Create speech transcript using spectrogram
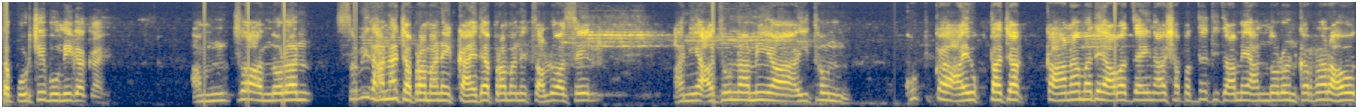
तर पुढची भूमिका काय? आमचं आंदोलन संविधानाच्या प्रमाणे कायद्याप्रमाणे चालू असेल आणि अजून आम्ही इथून खूप का आयुक्ताच्या कानामध्ये आवाज जाईन अशा पद्धतीचं आम्ही आंदोलन करणार आहोत.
